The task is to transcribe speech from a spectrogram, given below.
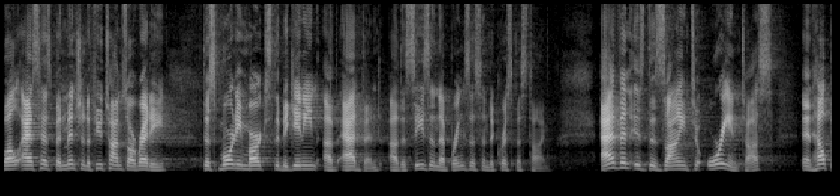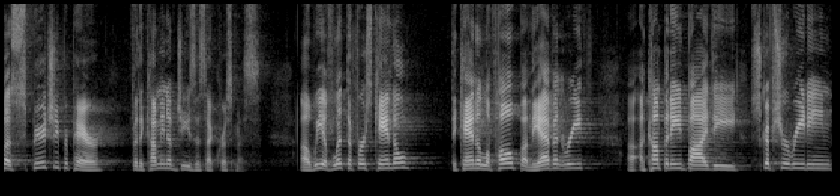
Well, as has been mentioned a few times already, this morning marks the beginning of Advent, uh, the season that brings us into Christmas time. Advent is designed to orient us and help us spiritually prepare for the coming of Jesus at Christmas. Uh, we have lit the first candle, the candle of hope on the Advent wreath, uh, accompanied by the scripture reading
